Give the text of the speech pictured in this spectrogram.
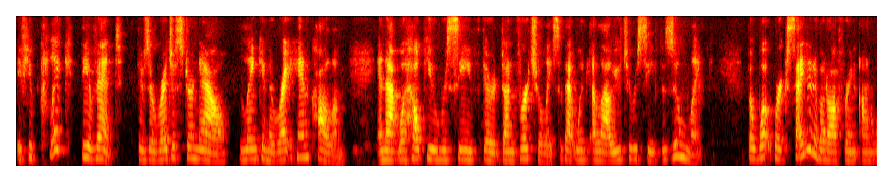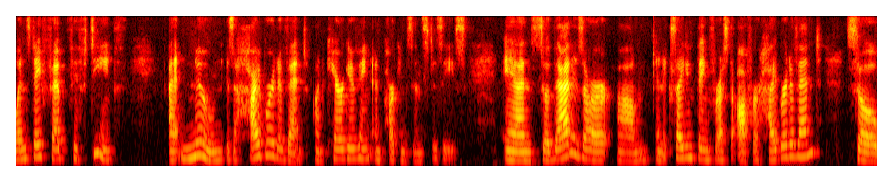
if you click the event, there's a register now link in the right hand column, and that will help you receive, they're done virtually. So that would allow you to receive the Zoom link. But what we're excited about offering on Wednesday, Feb 15th at noon is a hybrid event on caregiving and Parkinson's disease. And so that is our um, an exciting thing for us to offer hybrid event so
